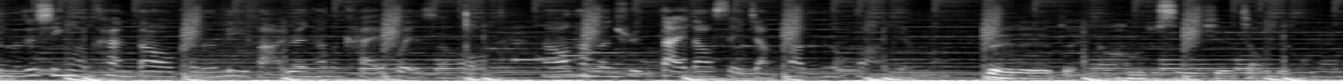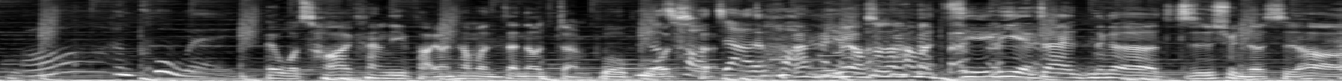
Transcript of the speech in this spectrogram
我们在新闻看到，可能立法院他们开会的时候，然后他们去带到谁讲话的那种画面吗？对对对对，然后他们就是一些交流。哦，很酷哎。哎、我超爱看立法院他们在那转播你说过程吵。架的画啊，没有说到他们激烈在那个质询的时候，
